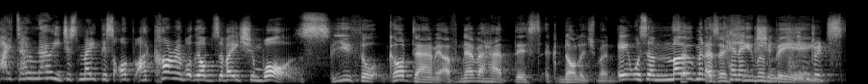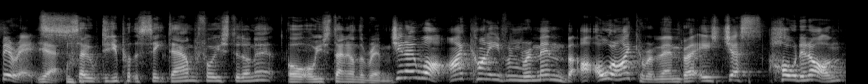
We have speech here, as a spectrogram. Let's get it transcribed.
I don't know. He just made this. Ob- I can't remember what the observation was. But you thought, God damn it, I've never had this acknowledgement. It was a moment as of a human connection, being- kindred spirits. yeah. So did you put the seat down before you stood on it? Or, or were you standing on the rim? Do you know what? I can't even remember. All I can remember is just holding on,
